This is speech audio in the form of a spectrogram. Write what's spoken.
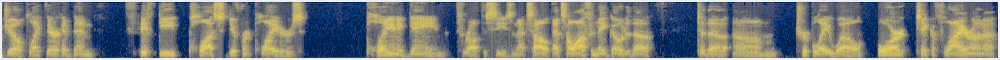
joke. Like there have been 50 plus different players playing a game throughout the season. That's how that's how often they go to the to the um AAA well or take a flyer on a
